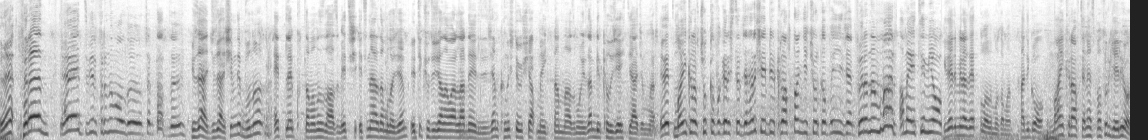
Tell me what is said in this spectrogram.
Ve fırın. Evet bir fırınım oldu. Çok tatlı. Güzel güzel. Şimdi bunu etle kutlamamız lazım. Eti, eti nereden bulacağım? Eti kötü canavarlardan elde edeceğim. Kılıç dövüşü yapmaya gitmem lazım o yüzden. Bir kılıca ihtiyacım var. Evet Minecraft çok kafa karıştırıcı. Her şey bir craft'tan geçiyor. Kafayı yiyeceğim. Fırınım var ama etim yok. Gidelim biraz et bulalım o zaman. Hadi go. Minecraft Enes Batur geliyor.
